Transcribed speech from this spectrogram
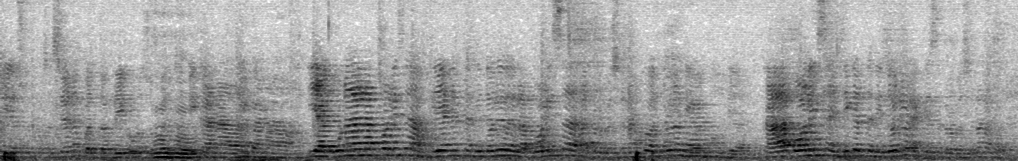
Unidos, sus posesiones, Puerto Rico, por supuesto, Ujú. y Canadá. Y Canadá. Y algunas de las pólizas amplían el territorio de la póliza al proporcionar cobertura a nivel mundial. Cada póliza indica el territorio en el que se proporciona la cobertura.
